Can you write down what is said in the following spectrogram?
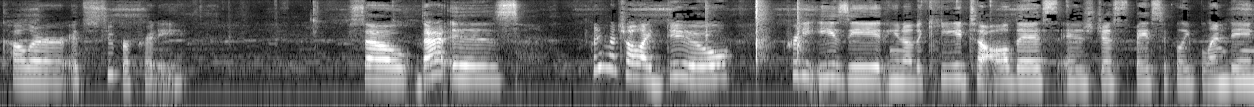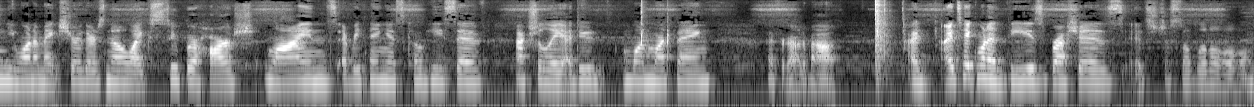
color. It's super pretty. So that is pretty much all I do. Pretty easy. You know, the key to all this is just basically blending. You want to make sure there's no like super harsh lines. Everything is cohesive. Actually, I do one more thing I forgot about. I, I take one of these brushes. It's just a little,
